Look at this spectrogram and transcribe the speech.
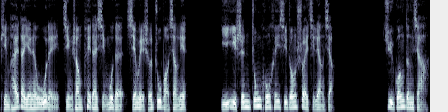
品牌代言人吴磊颈上佩戴醒目的衔尾蛇珠宝项链。以一身中空黑西装帅气亮相，聚光灯下，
